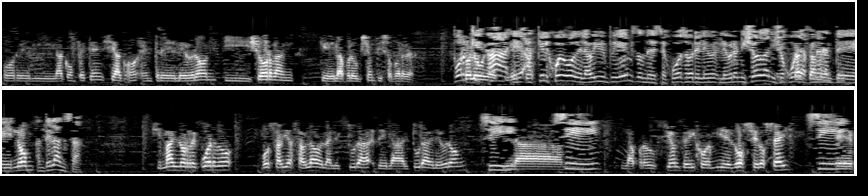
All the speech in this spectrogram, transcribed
por el- la competencia con- entre LeBron y Jordan que la producción te hizo perder. Porque a ah, decir eh, esto. aquel juego de la BBP Games donde se jugó sobre Le- LeBron y Jordan y yo jugué la final ante Y no- ante Lanza. Si mal no recuerdo, vos habías hablado de la lectura de la altura de LeBron. Sí. La, Sí, la producción te dijo que mide 206, sí. eh,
